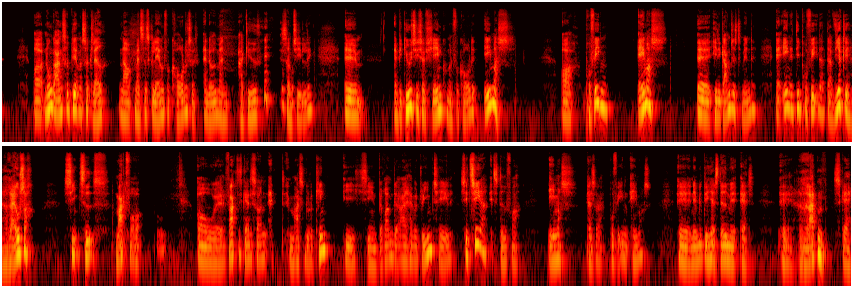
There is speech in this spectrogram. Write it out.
Og nogle gange så bliver man så glad, når man så skal lave en forkortelse af noget, man har givet som titel. Ikke? Øh, Ambiguities of Shame kunne man forkorte Amos. Og profeten Amos øh, i det gamle testamente er en af de profeter, der virkelig revser sin tids magtforhold. Og øh, faktisk er det sådan, at Martin Luther King i sin berømte I Have a Dream tale citerer et sted fra Amos, altså profeten Amos, øh, nemlig det her sted med, at øh, retten skal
